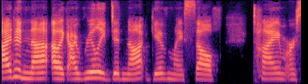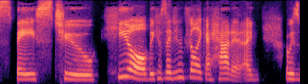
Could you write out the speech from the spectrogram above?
I did not, like, I really did not give myself time or space to heal because I didn't feel like I had it. I, I was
